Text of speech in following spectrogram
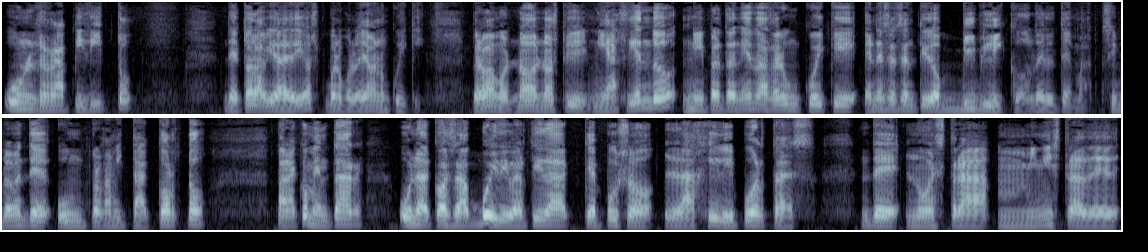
un rapidito de toda la vida de Dios, bueno, pues lo llaman un quickie. Pero vamos, no, no estoy ni haciendo ni pretendiendo hacer un quickie en ese sentido bíblico del tema. Simplemente un programita corto para comentar una cosa muy divertida que puso la gilipuertas de nuestra ministra de,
